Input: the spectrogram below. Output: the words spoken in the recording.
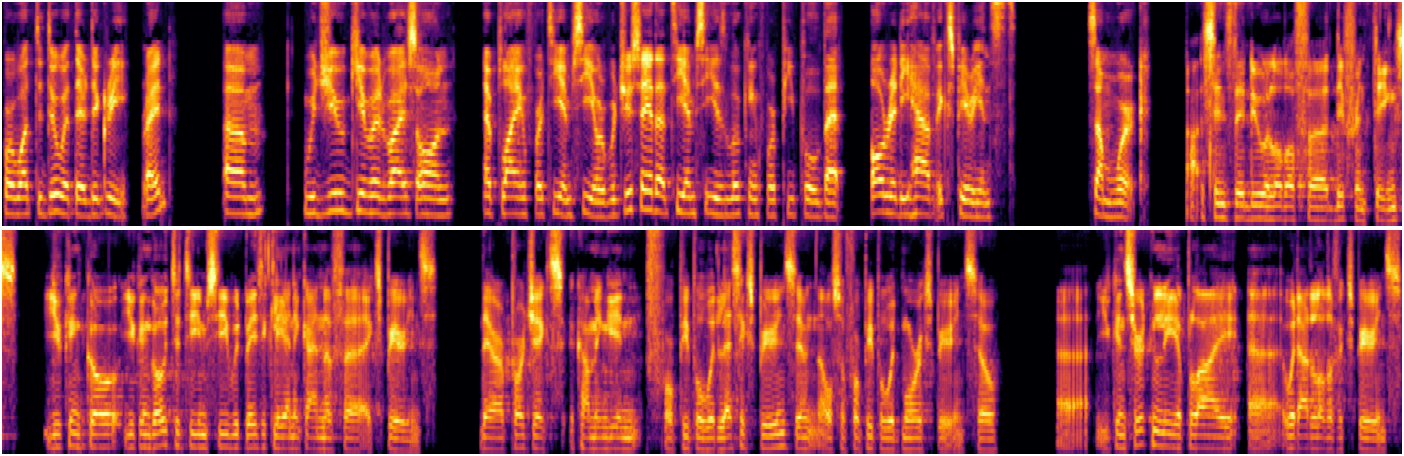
for what to do with their degree, right? Um, would you give advice on applying for TMC, or would you say that TMC is looking for people that already have experienced some work? Uh, since they do a lot of uh, different things, you can go you can go to TMC with basically any kind of uh, experience. There are projects coming in for people with less experience and also for people with more experience. So uh, you can certainly apply uh, without a lot of experience.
